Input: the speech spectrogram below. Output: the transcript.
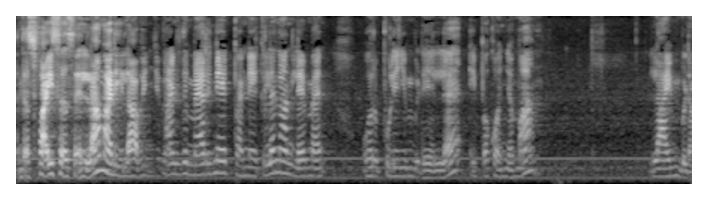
அந்த ஸ்பைசஸ் எல்லாம் அடியில் அவிஞ்சு நான் இது மேரினேட் பண்ணிக்கல நான் லெமன் ஒரு புளியும் விடையில இப்போ கொஞ்சமாக லைம் விட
